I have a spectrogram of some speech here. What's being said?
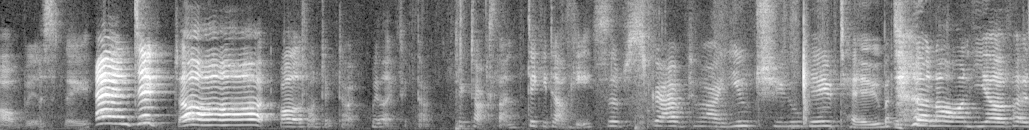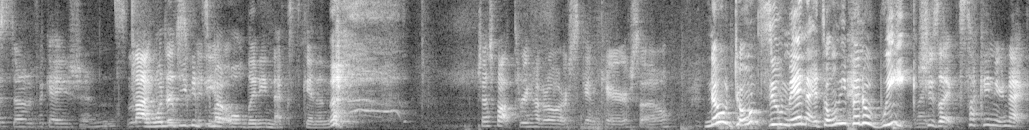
obviously, and TikTok. Follow us on TikTok. We like TikTok. TikTok's fun. Tiki Talkie. Subscribe to our YouTube. YouTube. Turn on your post notifications. Like I wonder if you can see my old lady neck skin in this. Just bought three hundred dollars skincare, so no, don't zoom in. It's only been a week. she's like sucking your neck.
